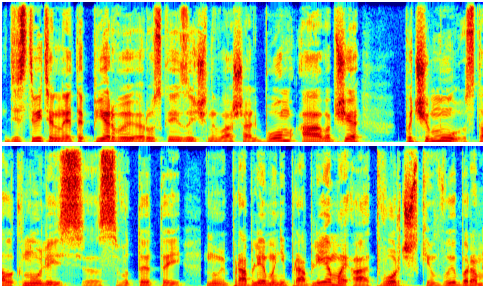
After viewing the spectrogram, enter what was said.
Действительно, это первый русскоязычный ваш альбом, а вообще почему столкнулись с вот этой, ну, проблемой не проблемой, а творческим выбором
